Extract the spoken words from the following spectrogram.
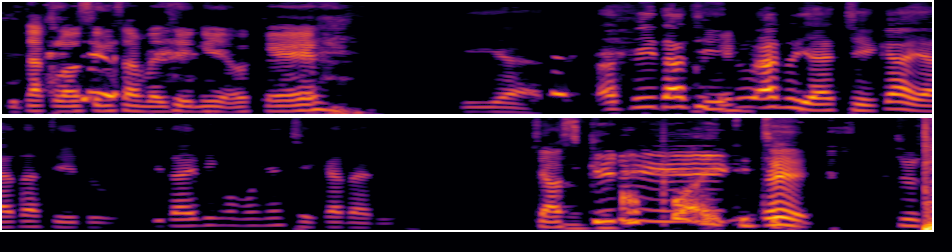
Kita closing sampai sini. Oke. Iya. Tapi tadi itu anu ya JK ya tadi itu. Kita ini ngomongnya JK tadi. Just kidding. Apa itu? Eh, just...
